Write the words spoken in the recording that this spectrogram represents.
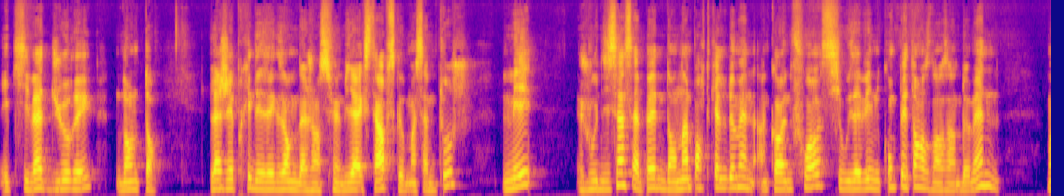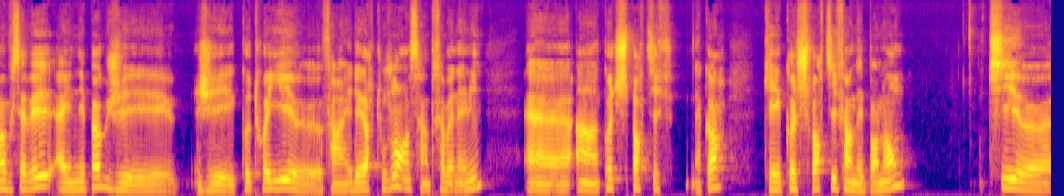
et qui va durer dans le temps. Là, j'ai pris des exemples d'agences immobilières, etc., parce que moi, ça me touche. Mais je vous dis ça, ça peut être dans n'importe quel domaine. Encore une fois, si vous avez une compétence dans un domaine, moi, vous savez, à une époque, j'ai côtoyé, euh, enfin, et d'ailleurs toujours, hein, c'est un très bon ami, euh, un coach sportif, d'accord? Qui est coach sportif indépendant, qui euh,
